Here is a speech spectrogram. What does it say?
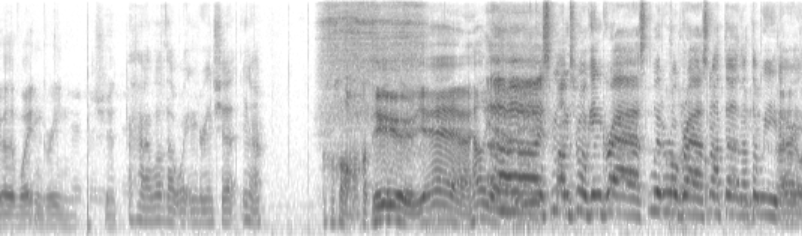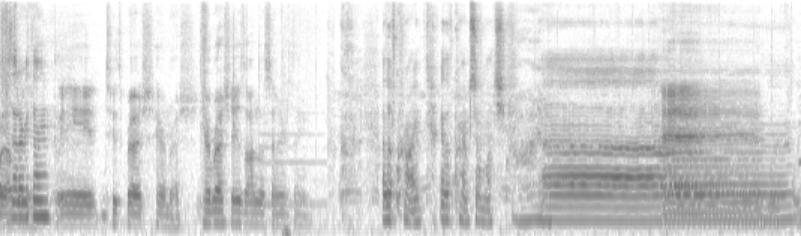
uh, white and green shit. I love that white and green shit. You know. Oh, dude, yeah, hell yeah. Uh, I dude. sm- I'm smoking grass, literal grass, not the not the weed. I Alright, what is that everything? We need toothbrush, hairbrush. Hairbrush is on the center thing. I love crime. I love crime so much. Crime. Uh. And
